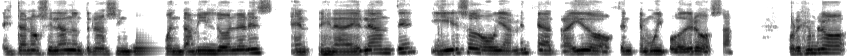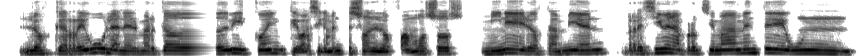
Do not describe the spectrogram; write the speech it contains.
están oscilando entre los 50 mil dólares en, en adelante y eso obviamente ha traído gente muy poderosa. Por ejemplo, los que regulan el mercado de Bitcoin, que básicamente son los famosos mineros también, reciben aproximadamente un,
